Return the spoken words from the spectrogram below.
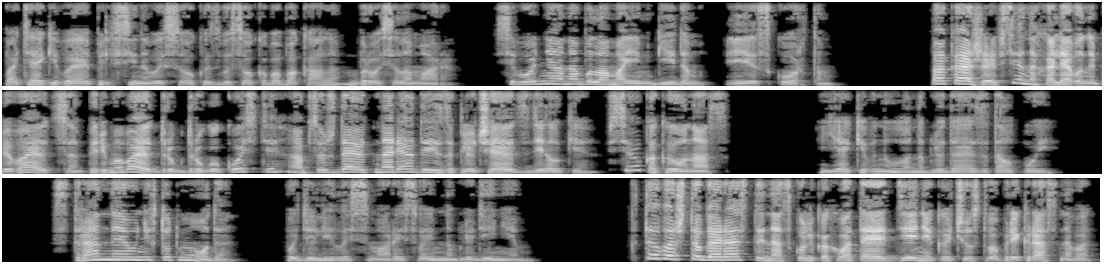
Потягивая апельсиновый сок из высокого бокала, бросила Мара. Сегодня она была моим гидом и эскортом. Пока же все на халяву напиваются, перемывают друг другу кости, обсуждают наряды и заключают сделки. Все как и у нас. Я кивнула, наблюдая за толпой. Странная у них тут мода, поделилась с Марой своим наблюдением. «Кто во что гораст и насколько хватает денег и чувства прекрасного!»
